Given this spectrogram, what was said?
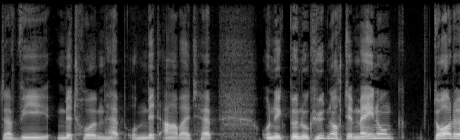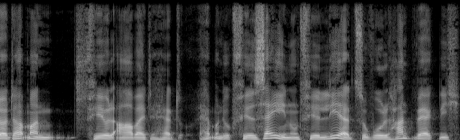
da wie mitholben hab und Mitarbeit hab. Und ich bin auch heute noch der Meinung, dort hat man viel Arbeit hat, hat man auch viel sehen und viel lehrt, sowohl handwerklich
